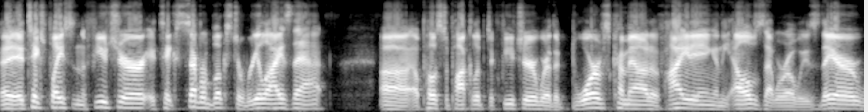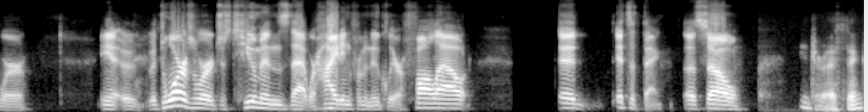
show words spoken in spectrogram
It takes place in the future. It takes several books to realize that uh, a post-apocalyptic future where the dwarves come out of hiding and the elves that were always there were you know, the dwarves were just humans that were hiding from the nuclear fallout. It, it's a thing. Uh, so Interesting.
